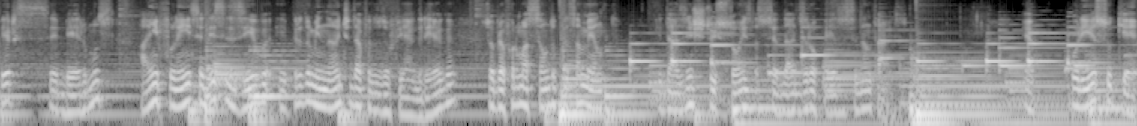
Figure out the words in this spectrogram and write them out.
percebermos a influência decisiva e predominante da filosofia grega sobre a formação do pensamento e das instituições das sociedades europeias ocidentais. É por isso que,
